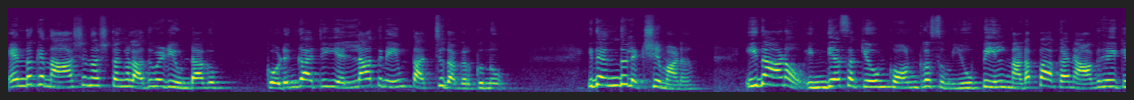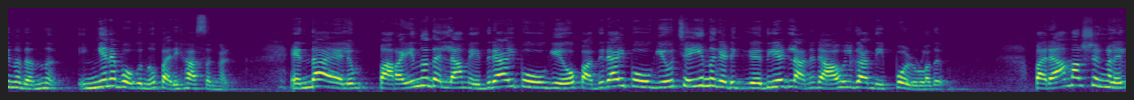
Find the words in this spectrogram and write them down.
എന്തൊക്കെ നാശനഷ്ടങ്ങൾ അതുവഴി ഉണ്ടാകും? കൊടുങ്കാറ്റ് എല്ലാത്തിനെയും തച്ചു തകർക്കുന്നു. ഇതെന്തു ലക്ഷ്യമാണ്? ഇതാണോ ഇന്ത്യ സഖ്യവും കോൺഗ്രസും യു പിയിൽ നടപ്പാക്കാൻ ആഗ്രഹിക്കുന്നതെന്ന് ഇങ്ങനെ പോകുന്നു പരിഹാസങ്ങൾ. എന്തായാലും പറയുന്നതെല്ലാം എതിരായി പോവുകയോ പതിരായി പോവുകയോ ചെയ്യുന്ന ഗതി ഗതികേടിലാണ് രാഹുൽ ഗാന്ധി ഇപ്പോഴുള്ളത്. പരാമർശങ്ങളിൽ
